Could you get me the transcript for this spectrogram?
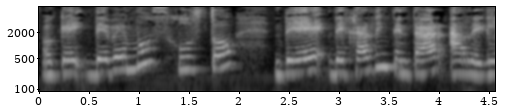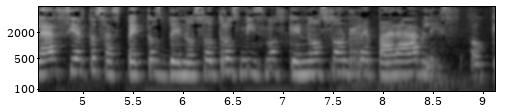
¿Ok? Debemos justo de dejar de intentar arreglar ciertos aspectos de nosotros mismos que no son reparables. ¿Ok?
